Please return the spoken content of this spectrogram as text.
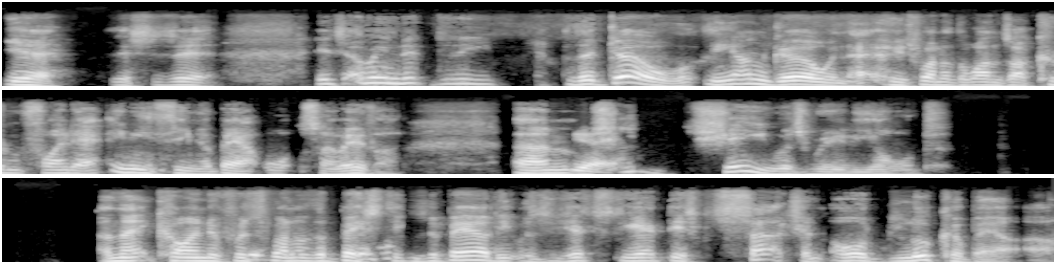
Yeah, this is it. It's. I mean, the, the the girl, the young girl in that, who's one of the ones I couldn't find out anything about whatsoever. Um, Yeah. she, she was really odd, and that kind of was one of the best things about it. Was just she had this such an odd look about her.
